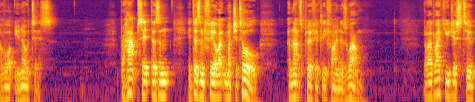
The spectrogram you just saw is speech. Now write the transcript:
of what you notice. Perhaps it doesn't, it doesn't feel like much at all, and that's perfectly fine as well. But I'd like you just to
